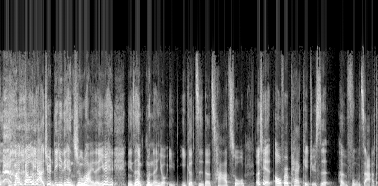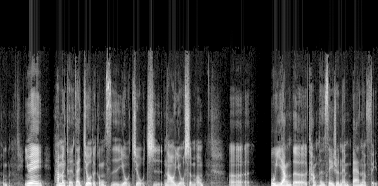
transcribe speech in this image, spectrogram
蛮高压去历练出来的，因为你真的不能有一一个字的差错，而且 over package 是很复杂的，因为他们可能在旧的公司有旧职，然后有什么呃。不一样的 compensation and benefit，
